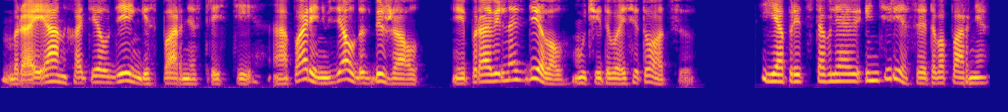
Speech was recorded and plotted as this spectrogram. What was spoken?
Брайан хотел деньги с парня стрясти, а парень взял да сбежал. И правильно сделал, учитывая ситуацию. «Я представляю интересы этого парня»,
